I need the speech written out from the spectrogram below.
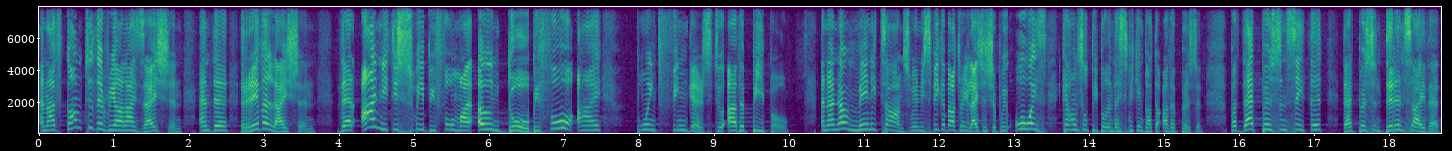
And I've come to the realization and the revelation that I need to sweep before my own door before I point fingers to other people. And I know many times when we speak about relationship, we always counsel people and they're speaking about the other person. But that person said that, that person didn't say that,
